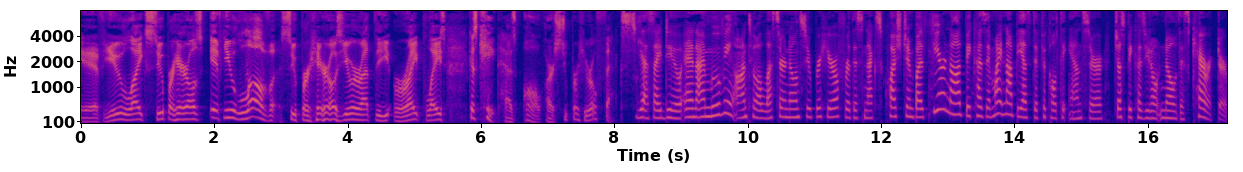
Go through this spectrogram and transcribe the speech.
If you like superheroes, if you love superheroes, you are at the right place because Kate has all our superhero facts. Yes, I do. And I'm moving on to a lesser known superhero for this next question, but fear not because it might not be as difficult to answer just because you don't know this character.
